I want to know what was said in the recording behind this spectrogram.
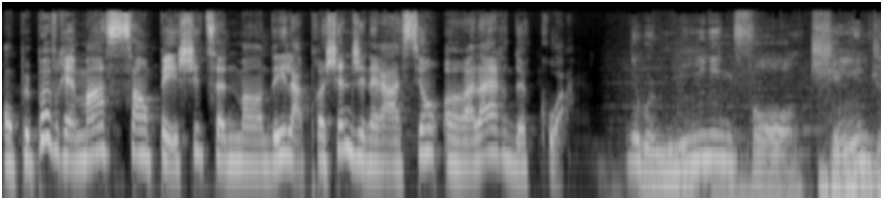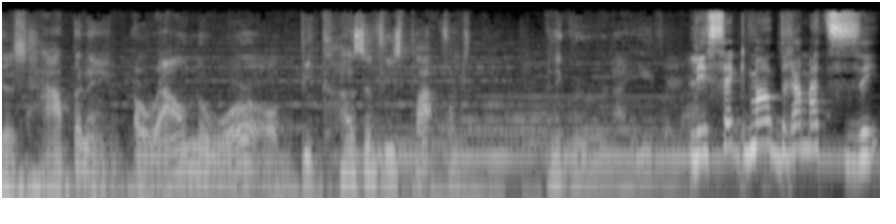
on peut pas vraiment s'empêcher de se demander la prochaine génération aura l'air de quoi. There were meaningful changes happening around the world because of these platforms. I think we were naive Les segments dramatisés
